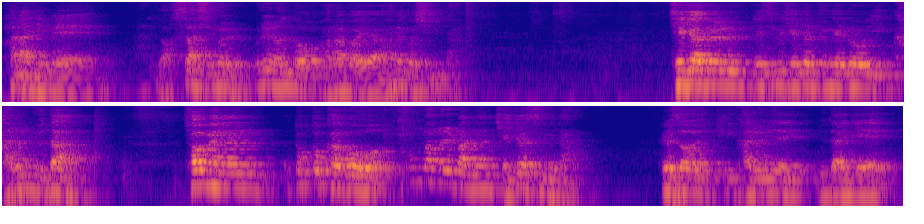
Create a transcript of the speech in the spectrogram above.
하나님의 역사심을 우리는 더 바라봐야 하는 것입니다. 제자들 예수님 제자들 중에도 이 가룟 유다 처음에는 똑똑하고 총망을 받는 제자였습니다. 그래서 이 가룟 유다에게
